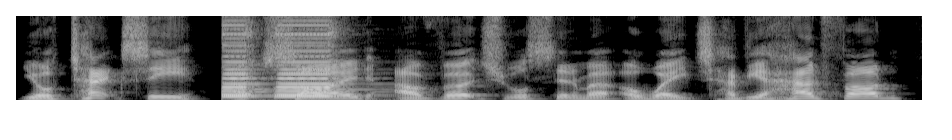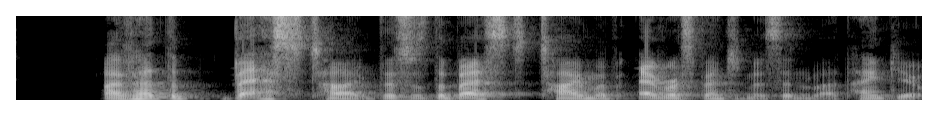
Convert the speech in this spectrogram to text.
Your taxi outside our virtual cinema awaits. Have you had fun? I've had the best time. This is the best time I've ever spent in a cinema. Thank you.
